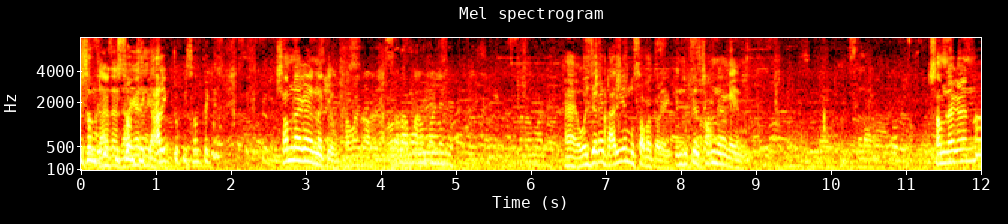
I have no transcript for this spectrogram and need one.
পিছন থেকে আরেকটু পিছন থেকে। সামনে না কেউ? হ্যাঁ ওই জায়গায় দাঁড়িয়ে মুসাফা করে কিন্তু কেউ সামনে আগে না। সামনে আগায়েন না?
